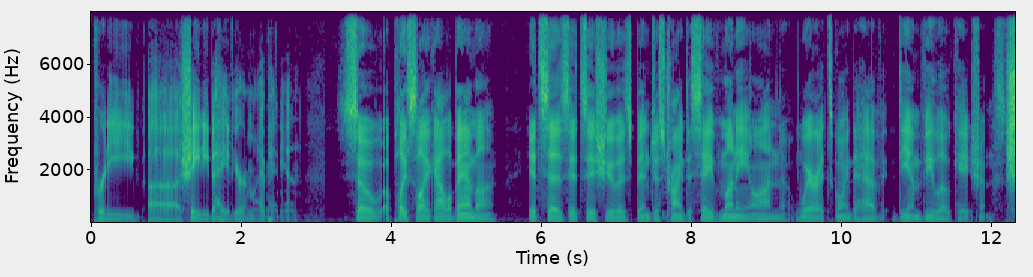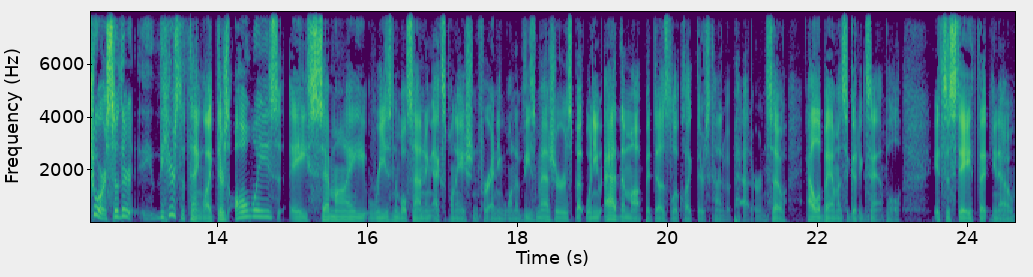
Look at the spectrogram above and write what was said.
pretty uh, shady behavior, in my opinion. So a place like Alabama, it says its issue has been just trying to save money on where it's going to have DMV locations. Sure. So there here's the thing, like there's always a semi reasonable sounding explanation for any one of these measures, but when you add them up it does look like there's kind of a pattern. So Alabama's a good example. It's a state that, you know,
